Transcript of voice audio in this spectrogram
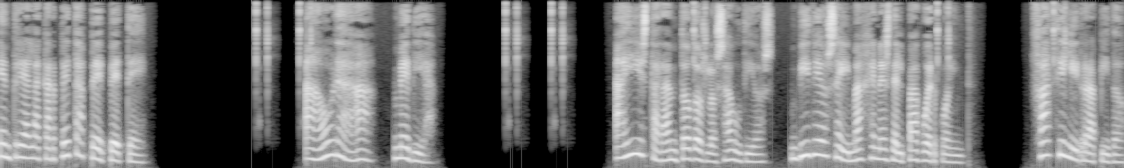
Entre a la carpeta PPT. Ahora a Media. Ahí estarán todos los audios, vídeos e imágenes del PowerPoint. Fácil y rápido.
